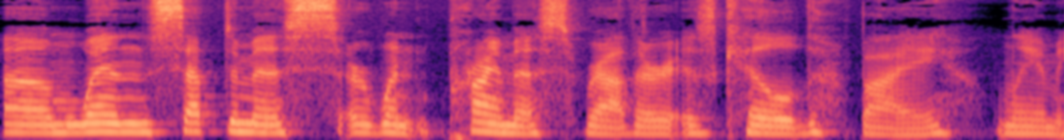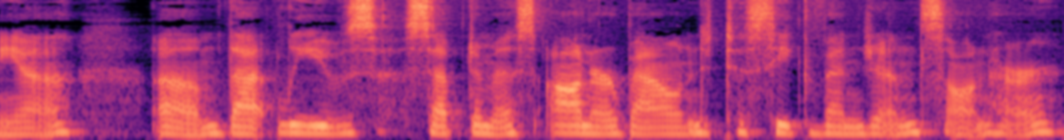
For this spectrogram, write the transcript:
Um, when Septimus, or when Primus rather, is killed by Lamia, um, that leaves Septimus honor bound to seek vengeance on her,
